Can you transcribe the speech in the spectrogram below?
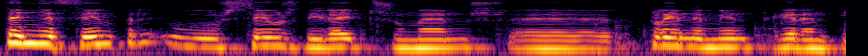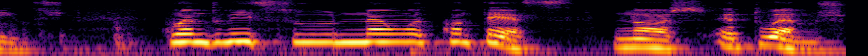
tenha sempre os seus direitos humanos eh, plenamente garantidos. Quando isso não acontece, nós atuamos.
